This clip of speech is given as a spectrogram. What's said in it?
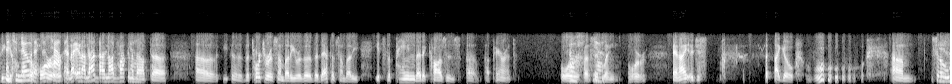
the, And to know the that this horror. happens and, I, and I'm not I'm not talking yeah. about uh, uh, uh, the torture of somebody or the the death of somebody. It's the pain that it causes a, a parent or Oh, a yeah. sibling or and I just I go ooh. Um, so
